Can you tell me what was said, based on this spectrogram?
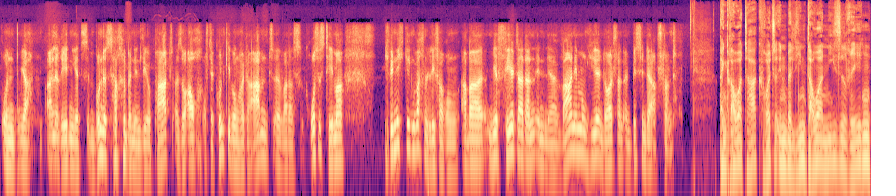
Und ja, alle reden jetzt im Bundestag über den Leopard. Also auch auf der Kundgebung heute Abend äh, war das großes Thema. Ich bin nicht gegen Waffenlieferungen, aber mir fehlt da dann in der Wahrnehmung hier in Deutschland ein bisschen der Abstand. Ein grauer Tag heute in Berlin, Dauernieselregen.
